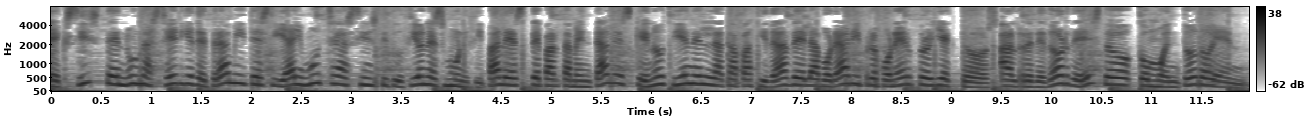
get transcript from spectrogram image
Existen una serie de trámites y hay muchas instituciones municipales, departamentales que no tienen la capacidad de elaborar y proponer proyectos. Alrededor de esto, como en todo en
